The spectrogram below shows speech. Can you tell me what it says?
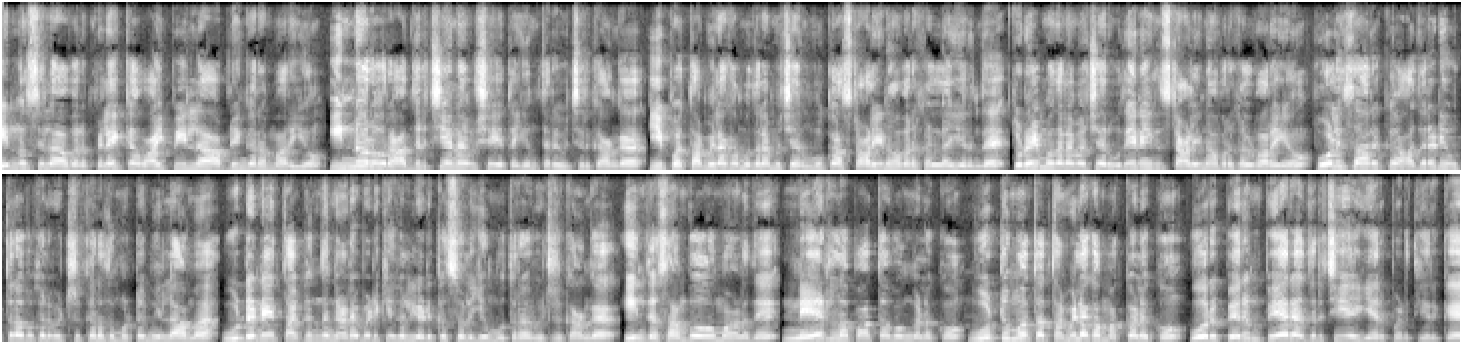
இன்னும் சில அவர் பிழைக்க வாய்ப்பு இல்ல அப்படிங்கிற மாதிரியும் இன்னொரு ஒரு அதிர்ச்சியான விஷயத்தையும் தெரிவிச்சிருக்காங்க. இப்ப தமிழக முதலமைச்சர் மு ஸ்டாலின் அவர்கள்ல இருந்து துணை முதலமைச்சர் உதயநிதி ஸ்டாலின் அவர்கள் வரையும் போலீசாருக்கு அதிரடி உத்தரவுகள் விட்டிருக்கிறது மட்டும் இல்லாம உடனே தகுந்த நடவடிக்கைகள் எடுக்க சொல்லியும் உத்தரவிட்டிருக்காங்க இந்த சம்பவமானது நேர்ல பார்த்தவங்களுக்கும் ஒட்டுமொத்த தமிழக மக்களுக்கும் ஒரு பெரும் பேரதிர்ச்சியை ஏற்படுத்தி இருக்கு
